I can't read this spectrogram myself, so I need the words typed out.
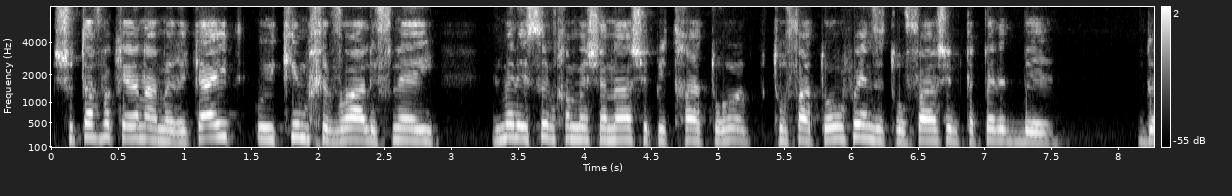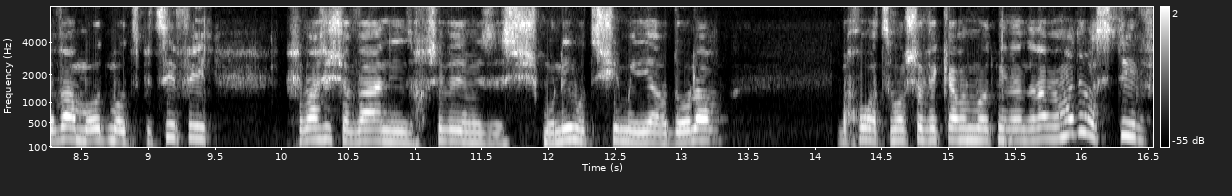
שותף בקרן האמריקאית, הוא הקים חברה לפני, נדמה לי 25 שנה שפיתחה תרופת אורפן, זו תרופה שמטפלת בדבר מאוד מאוד ספציפי, חברה ששווה, אני חושב, איזה 80 או 90 מיליארד דולר. הבחור עצמו שווה כמה מאות מיליון דולר, ואמרתי לו, סטיב,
